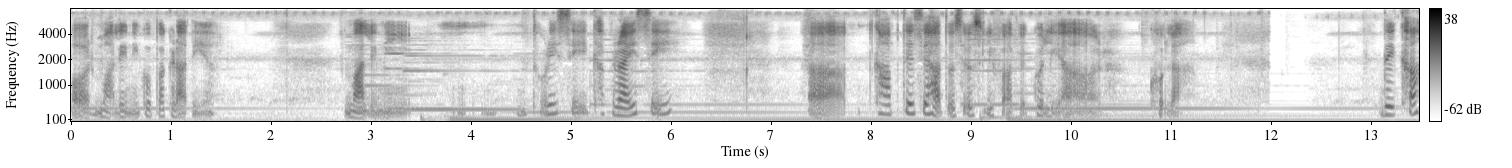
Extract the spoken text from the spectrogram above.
और मालिनी को पकड़ा दिया। मालिनी थोड़ी सी घबराई सी कांपते से हाथों से उस लिफाफे को लिया और खोला। देखा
